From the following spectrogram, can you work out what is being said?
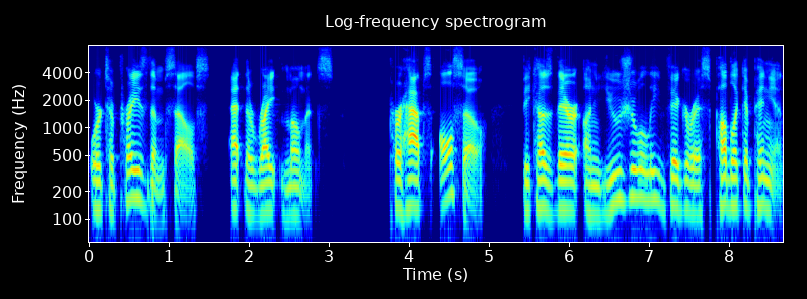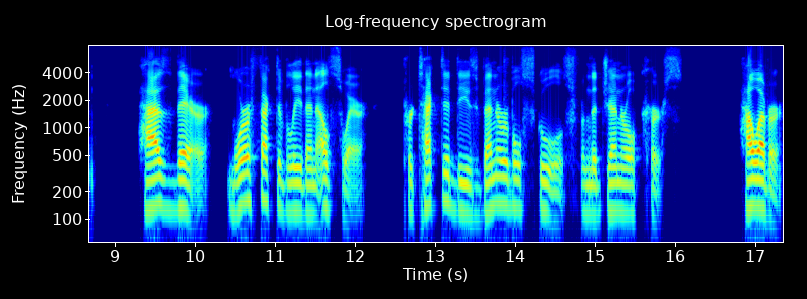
or to praise themselves at the right moments. Perhaps also because their unusually vigorous public opinion has there, more effectively than elsewhere, protected these venerable schools from the general curse. However,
